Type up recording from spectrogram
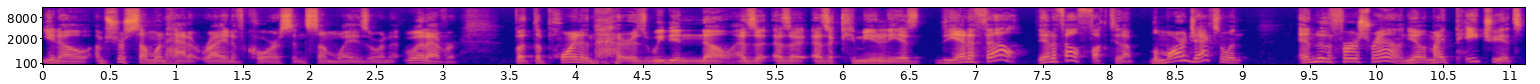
You know, I'm sure someone had it right, of course, in some ways or whatever. But the point of the matter is, we didn't know as a, as a, as a community, as the NFL. The NFL fucked it up. Lamar Jackson went end of the first round. You know, my Patriots,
